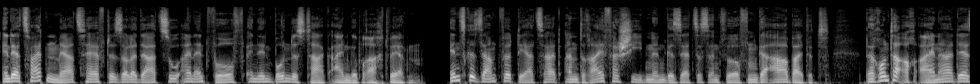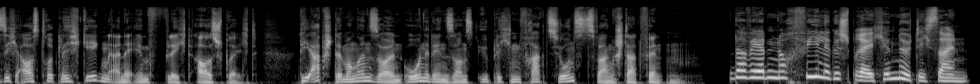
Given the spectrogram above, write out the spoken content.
In der zweiten Märzhälfte solle dazu ein Entwurf in den Bundestag eingebracht werden. Insgesamt wird derzeit an drei verschiedenen Gesetzesentwürfen gearbeitet, darunter auch einer, der sich ausdrücklich gegen eine Impfpflicht ausspricht. Die Abstimmungen sollen ohne den sonst üblichen Fraktionszwang stattfinden. Da werden noch viele Gespräche nötig sein.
